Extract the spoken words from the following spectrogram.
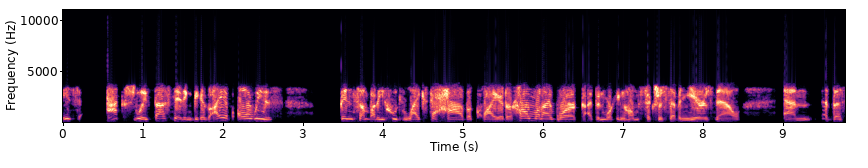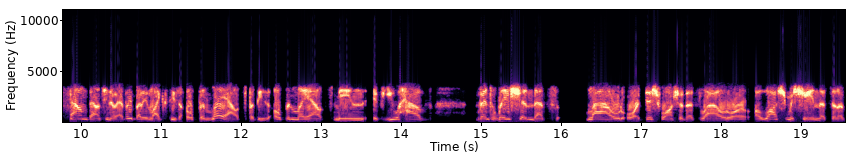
It's actually fascinating because I have always been somebody who likes to have a quieter home when I work. I've been working home six or seven years now and the sound bounce, you know, everybody likes these open layouts, but these open layouts mean if you have ventilation that's loud or a dishwasher that's loud or a washing machine that's in a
